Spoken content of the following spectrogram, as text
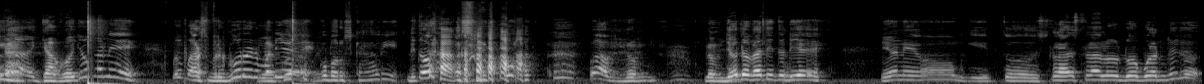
Ya, jago juga nih. Lu harus berguru sama dia. Gue baru sekali. Ditolak. Wah, belum belum jodoh berarti itu dia. Iya nih, oh begitu. Setelah setelah lu dua bulan itu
